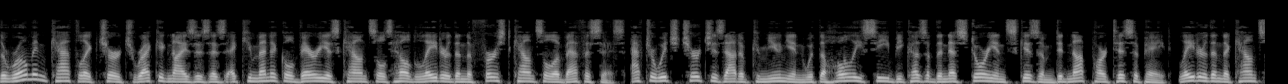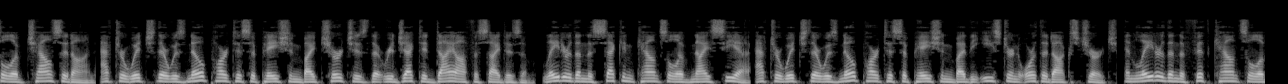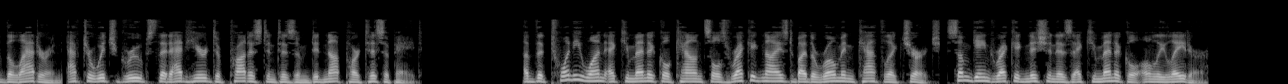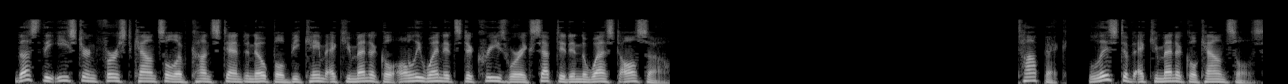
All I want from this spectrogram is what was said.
The Roman Catholic Church recognizes as ecumenical various councils held later than the First Council of Ephesus after which churches out of communion with the Holy See because of the Nestorian schism did not participate, later than the Council of Chalcedon after which there was no participation by churches that rejected Diophysitism, later than the Second Council of Nicaea after which there was no participation by the Eastern Orthodox Church, and later than the Fifth Council of the Lateran after which groups that adhered to Protestantism did not participate. Of the 21 ecumenical councils recognized by the Roman Catholic Church, some gained recognition as ecumenical only later. Thus the Eastern First Council of Constantinople became ecumenical only when its decrees were accepted in the West also. List of ecumenical councils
